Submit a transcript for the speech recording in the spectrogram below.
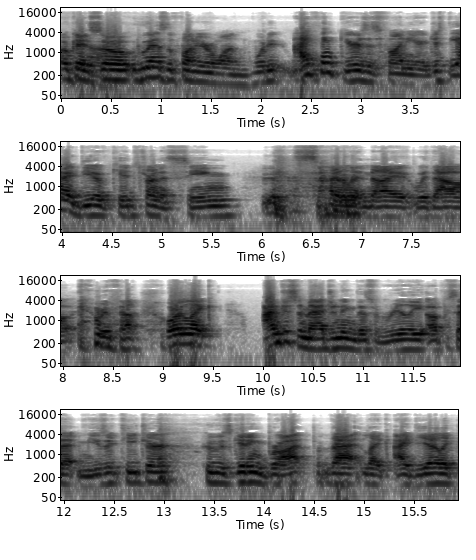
Okay, um, so who has the funnier one? What do I think yours is funnier. Just the idea of kids trying to sing you, Silent Night without without or like I'm just imagining this really upset music teacher who's getting brought that like idea like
